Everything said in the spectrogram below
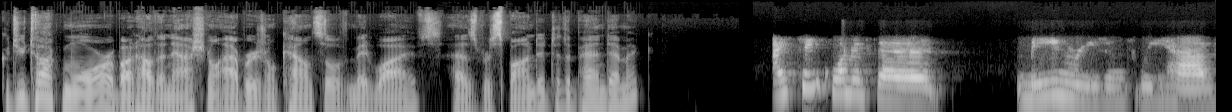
Could you talk more about how the National Aboriginal Council of Midwives has responded to the pandemic? I think one of the main reasons we have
